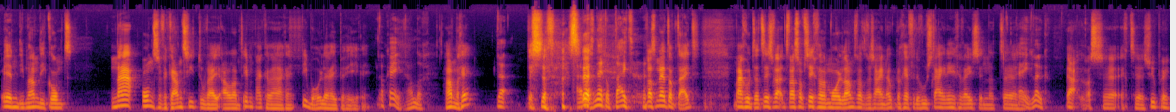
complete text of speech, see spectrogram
En die man die komt na onze vakantie, toen wij al aan het inpakken waren, die boiler repareren. Oké, handig. Handig hè? Ja, Dus dat was, hij was net op tijd. was net op tijd. Maar goed, dat is, het was op zich wel een mooi land, want we zijn ook nog even de woestijn in geweest. En dat, Oké, leuk. Ja, dat was eh, echt eh, super.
